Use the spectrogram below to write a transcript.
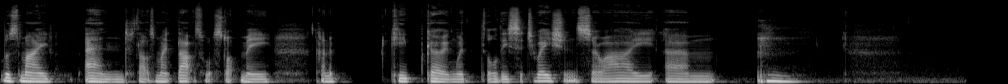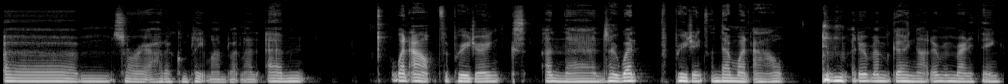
was my end. That was my that's what stopped me kind of keep going with all these situations. So I um um sorry, I had a complete mind blank then. Um went out for pre-drinks and then so I went for pre-drinks and then went out. I don't remember going out, I don't remember anything,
